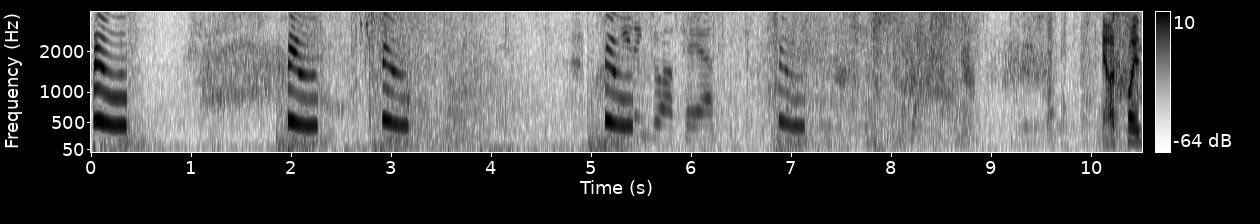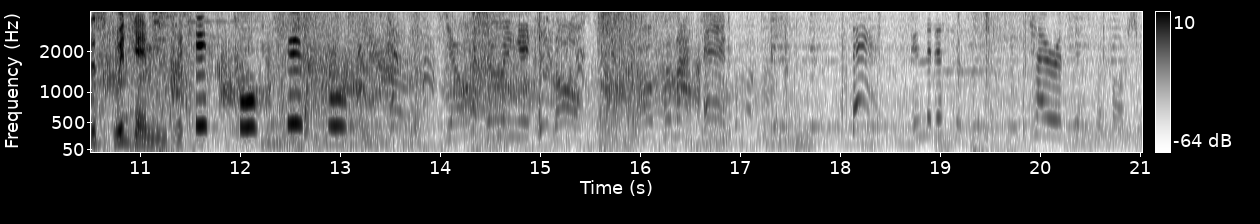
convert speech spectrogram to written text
Boop. Boop. Boop. Healing draft here. Now it's playing the Squid Game music. You're doing it wrong. Go for the head. There, in the distance. Tower of disproportion.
